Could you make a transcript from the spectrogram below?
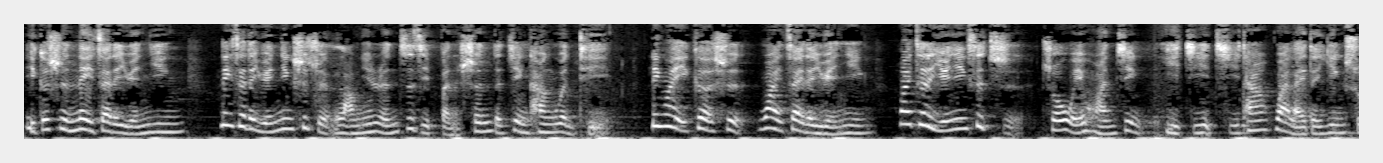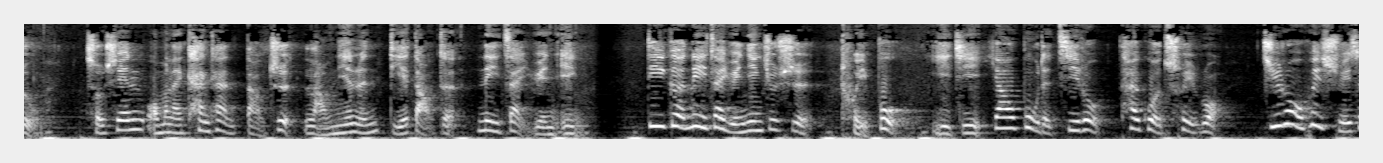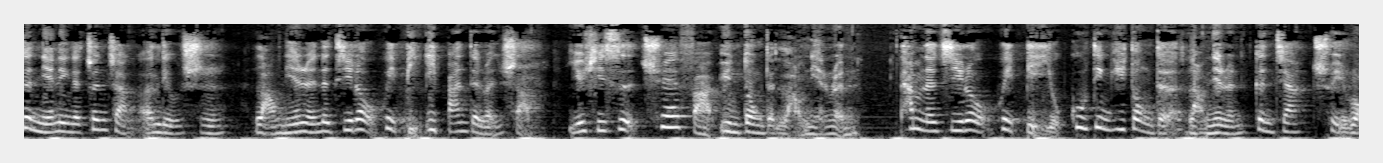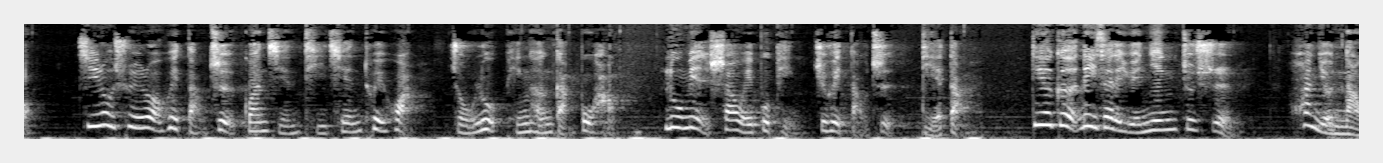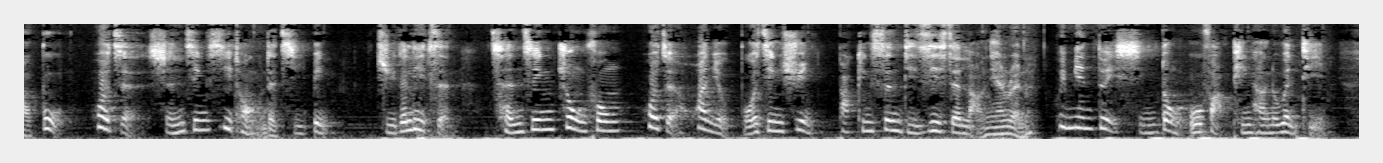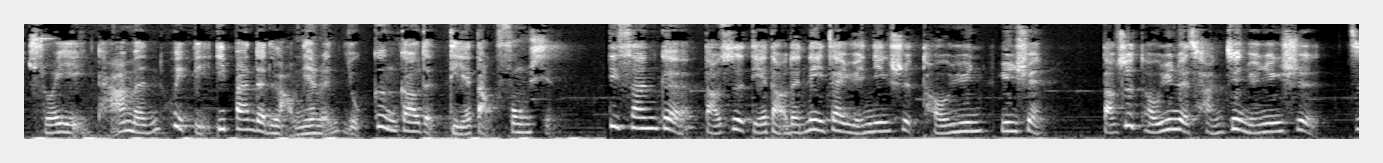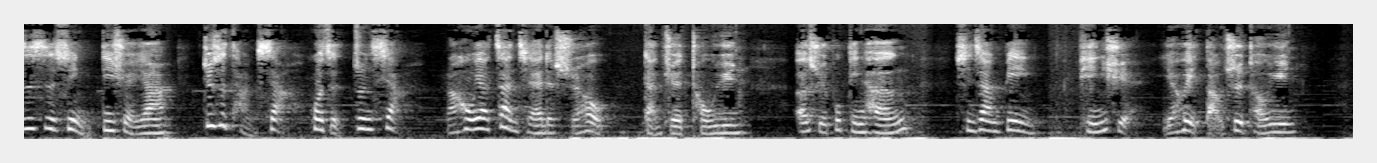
一个是内在的原因，内在的原因是指老年人自己本身的健康问题；另外一个是外在的原因，外在的原因是指周围环境以及其他外来的因素。首先，我们来看看导致老年人跌倒的内在原因。第一个内在原因就是腿部以及腰部的肌肉太过脆弱。肌肉会随着年龄的增长而流失，老年人的肌肉会比一般的人少，尤其是缺乏运动的老年人，他们的肌肉会比有固定运动的老年人更加脆弱。肌肉脆弱会导致关节提前退化，走路平衡感不好，路面稍微不平就会导致跌倒。第二个内在的原因就是患有脑部。或者神经系统的疾病，举个例子，曾经中风或者患有铂金逊 （Parkinson disease） 的老年人，会面对行动无法平衡的问题，所以他们会比一般的老年人有更高的跌倒风险。第三个导致跌倒的内在原因是头晕、晕眩。导致头晕的常见原因是姿势性低血压，就是躺下或者蹲下。然后要站起来的时候，感觉头晕，耳水不平衡，心脏病、贫血也会导致头晕。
